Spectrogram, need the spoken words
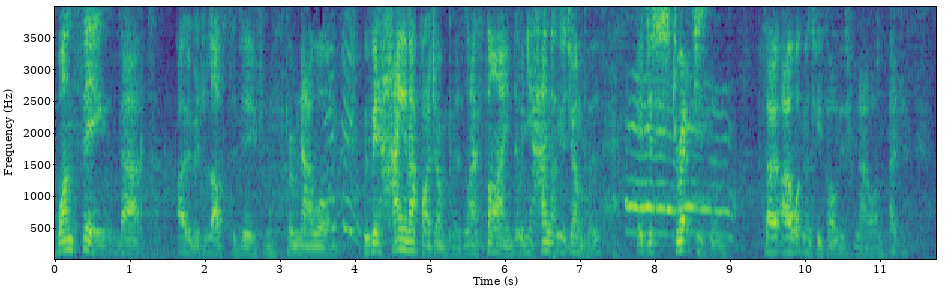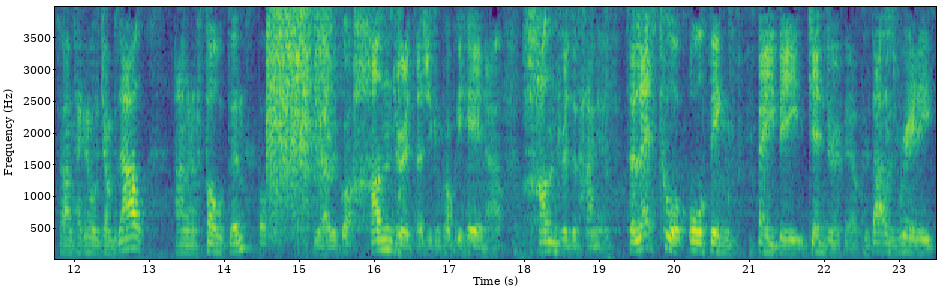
one thing that I would love to do from, from now on, we've been hanging up our jumpers and I find that when you hang up your jumpers, it just stretches them. So I want them to be folded from now on. Okay. So I'm taking all the jumpers out and I'm going to fold them. Yeah, we've got hundreds, as you can probably hear now, hundreds of hangers. So let's talk all things baby gender reveal because that was really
